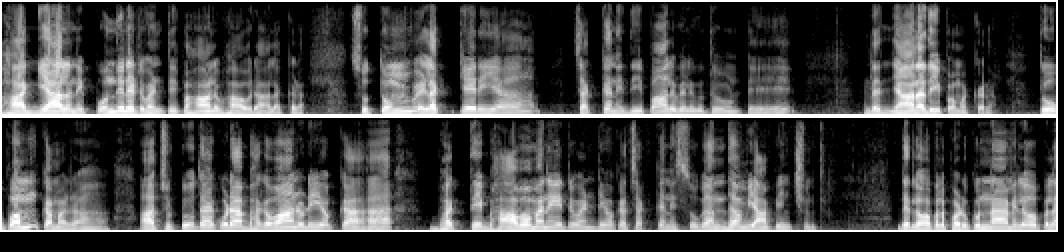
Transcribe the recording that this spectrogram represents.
భాగ్యాలని పొందినటువంటి మహానుభావురాలు అక్కడ. సుత్తుం విళక్కెరియా చక్కని దీపాలు వెలుగుతూ ఉంటే అంటే జ్ఞానదీపం అక్కడ. తూపం కమర ఆ చుట్టూతా కూడా భగవానుడి యొక్క భక్తి భావం అనేటువంటి ఒక చక్కని సుగంధం వ్యాపించింది. అంటే లోపల పడుకున్న ఆమె లోపల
